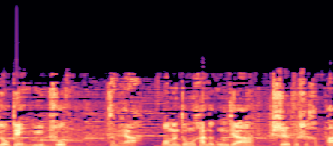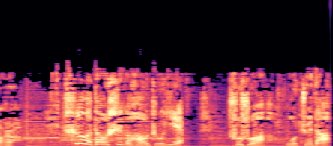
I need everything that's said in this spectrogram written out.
又便于运输，怎么样？我们东汉的工匠是不是很棒呀？这倒是个好主意，叔叔，我觉得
